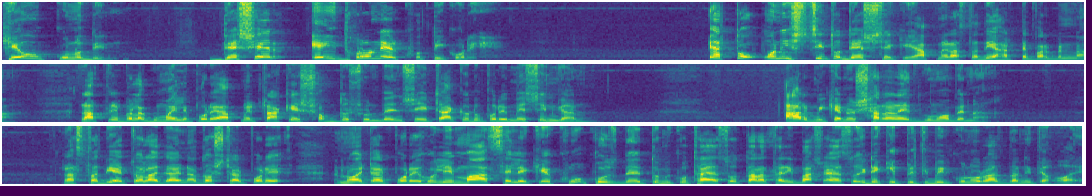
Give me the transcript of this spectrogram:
কেউ কোনোদিন দেশের এই ধরনের ক্ষতি করে এত অনিশ্চিত দেশ থেকে আপনি রাস্তা দিয়ে হাঁটতে পারবেন না। রাত্রেবেলা ঘুমাইলে পরে আপনি ট্রাকের শব্দ শুনবেন, সেই ট্রাকের উপরে মেশিন গান। আর্মি কেন সারা রাত ঘুমাবে না? রাস্তা দিয়ে চলা যায় না। দশটার পরে, নয়টার পরে হইলে মা ছেলেকে খোঁজ নেয়, তুমি কোথায় আছো? তাড়াতাড়ি বাসায় আসো এটা কি পৃথিবীর কোনো রাজধানীতে হয়?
